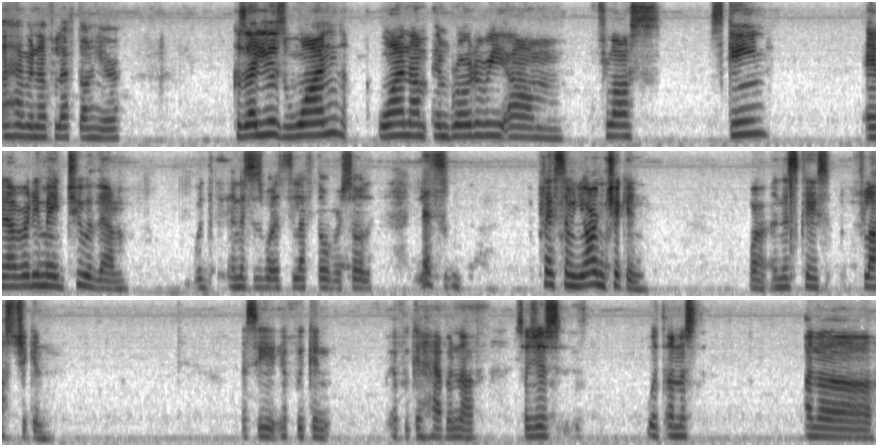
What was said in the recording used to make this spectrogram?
I have enough left on here because I used one one um embroidery um floss skein and I've already made two of them with and this is what's left over. So let's play some yarn chicken. Well, in this case, floss chicken. Let's see if we can if we can have enough. So just with on a on a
